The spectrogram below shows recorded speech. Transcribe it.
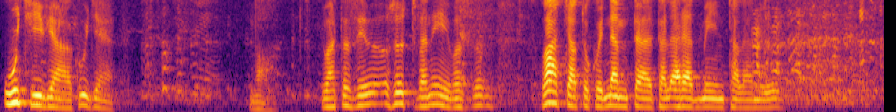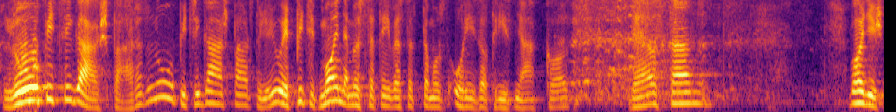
Úgy hívják, ugye? Na, jó, hát azért az 50 év, az, látjátok, hogy nem telt el eredménytelenül. Lópici Gáspár. Hát Lópici Gáspár, ugye, jó, egy picit majdnem összetévesztettem az orizatriznyákkal, de aztán vagyis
